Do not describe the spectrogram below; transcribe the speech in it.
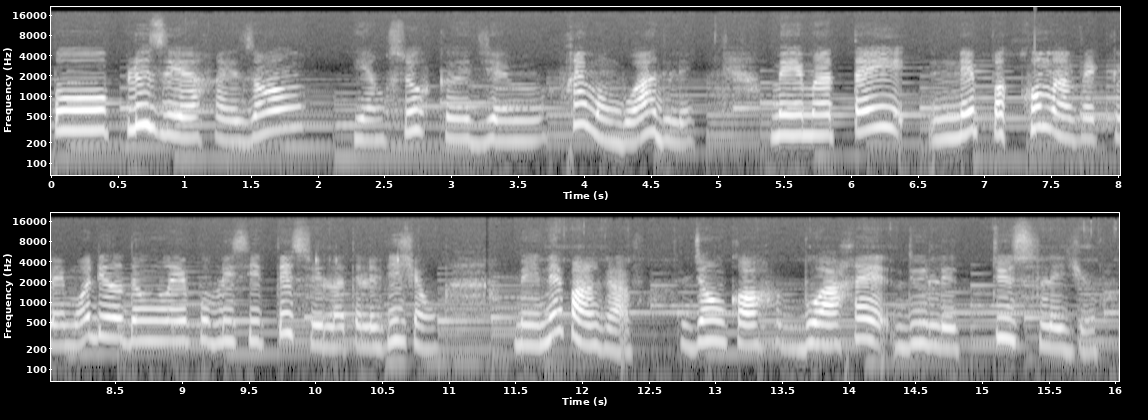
Pour plusieurs raisons, bien sûr que j'aime vraiment boire du lait. Mais ma taille n'est pas comme avec les modèles dans les publicités sur la télévision. Mais n'est pas grave, j'encore boirai du lait tous les jours.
